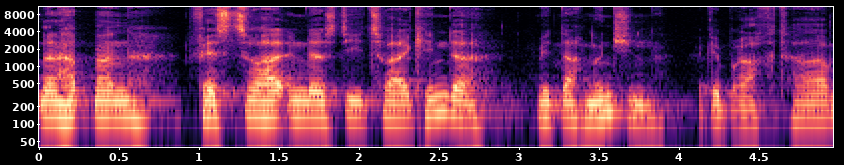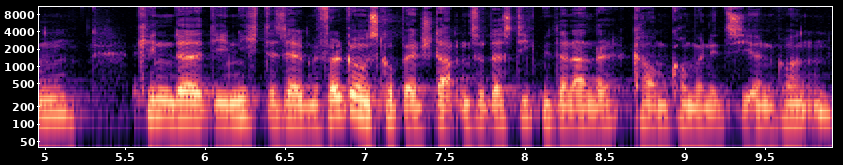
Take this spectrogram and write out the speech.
Dann hat man festzuhalten, dass die zwei Kinder, mit nach München gebracht haben. Kinder, die nicht derselben Bevölkerungsgruppe entstammten, sodass die miteinander kaum kommunizieren konnten.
